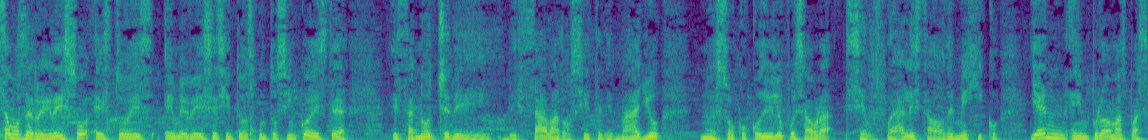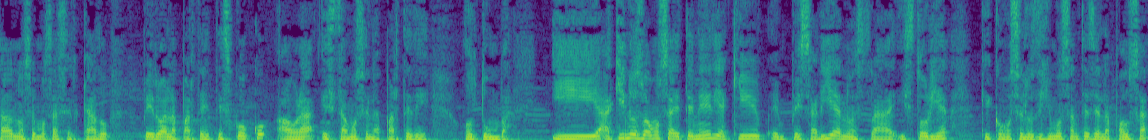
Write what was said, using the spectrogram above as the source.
Estamos de regreso, esto es MBS 102.5, esta, esta noche de, de sábado 7 de mayo, nuestro cocodrilo pues ahora se fue al Estado de México. Ya en, en programas pasados nos hemos acercado, pero a la parte de Texcoco, ahora estamos en la parte de Otumba. Y aquí nos vamos a detener y aquí empezaría nuestra historia, que como se los dijimos antes de la pausa,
